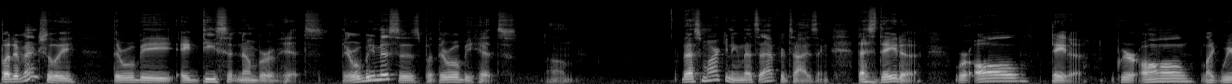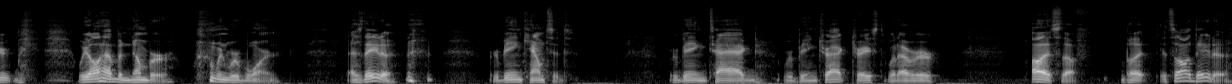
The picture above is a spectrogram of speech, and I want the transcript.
but eventually, there will be a decent number of hits. There will be misses, but there will be hits. Um, that's marketing. That's advertising. That's data. We're all data. We're all like we we all have a number when we're born. That's data. we're being counted. We're being tagged. We're being tracked, traced, whatever. All that stuff. But it's all data.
